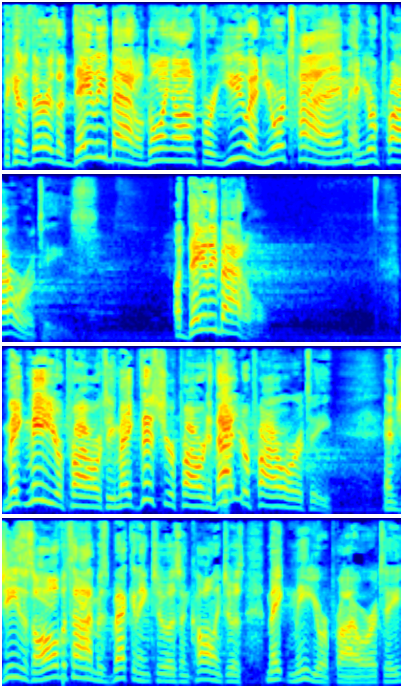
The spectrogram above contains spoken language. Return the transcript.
because there is a daily battle going on for you and your time and your priorities. A daily battle. Make me your priority. Make this your priority. That your priority. And Jesus all the time is beckoning to us and calling to us, make me your priority.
